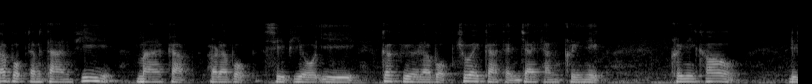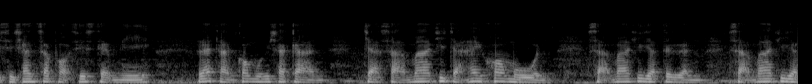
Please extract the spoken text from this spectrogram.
ระบบต่างๆที่มากับระบบ CPOE ก็คือระบบช่วยการตัดสินใจทางคลินิก Clinical Decision Support System นี้ และฐานข้อมูลวิชาการ จะสามารถที่จะให้ข้อมูล สามารถที่จะเตือน สามารถที่จะ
